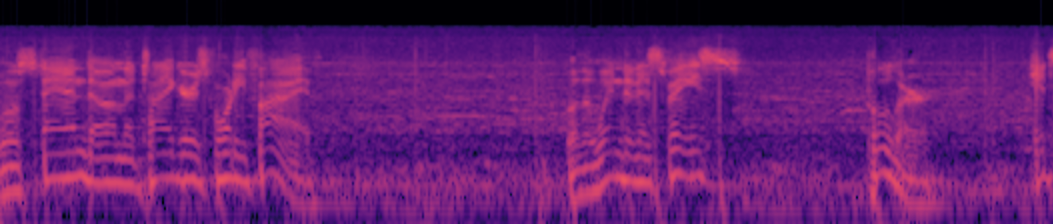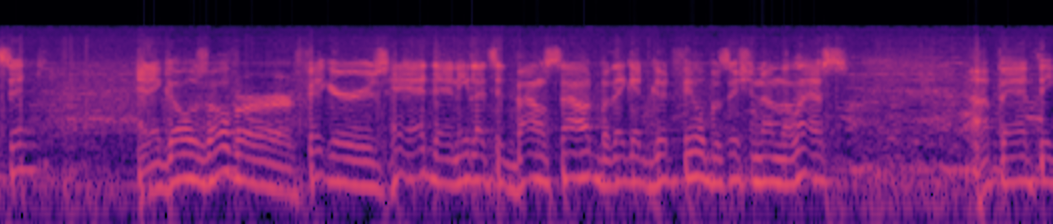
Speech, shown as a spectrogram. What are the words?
will stand on the Tigers 45. With the wind in his face, Pooler hits it, and it goes over Figures' head, and he lets it bounce out, but they get good field position nonetheless. Up at the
